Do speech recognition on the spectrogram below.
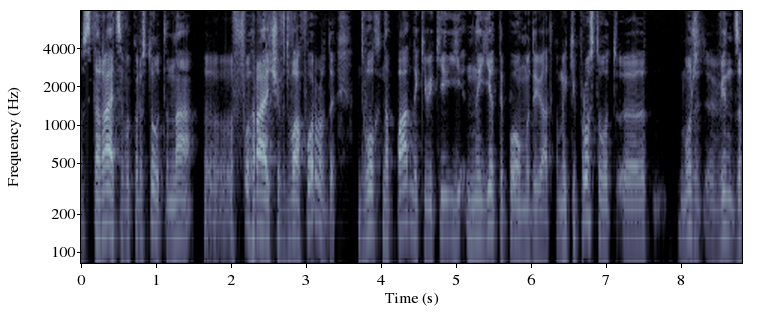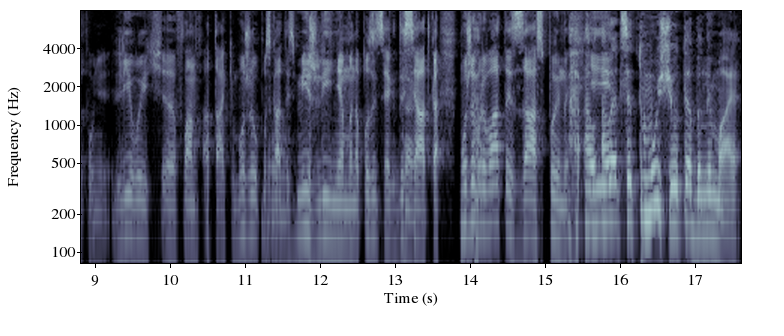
старається використовувати граючи в два форварди двох нападників, які не є типовими дев'ятками, які просто от може він заповнює лівий е, фланг атаки, може опускатись між лініями на позиціях десятка, так. може вриватись за спини. А, І... Але це тому, що у тебе немає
